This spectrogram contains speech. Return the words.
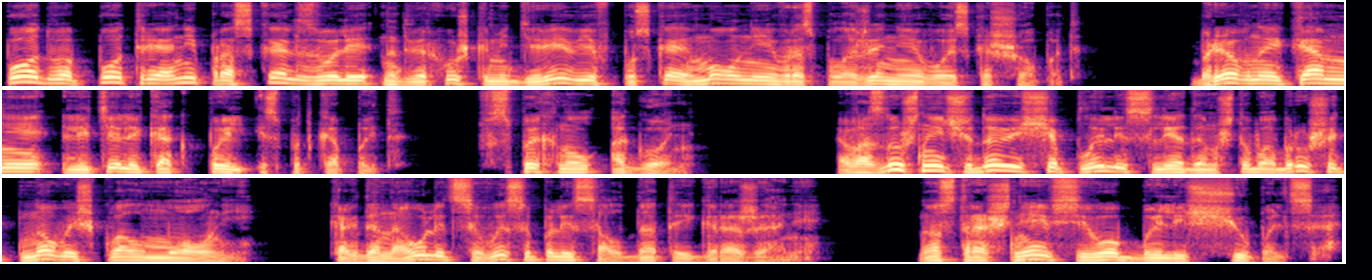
По два, по три они проскальзывали над верхушками деревьев, пуская молнии в расположение войска шепот. Бревна и камни летели как пыль из-под копыт. Вспыхнул огонь. Воздушные чудовища плыли следом, чтобы обрушить новый шквал молний, когда на улице высыпали солдаты и горожане. Но страшнее всего были щупальца.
